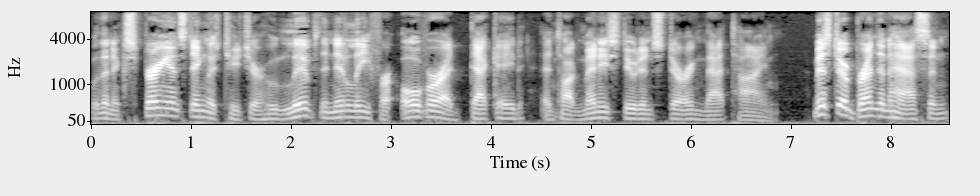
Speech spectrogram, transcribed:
with an experienced English teacher who lived in Italy for over a decade and taught many students during that time. Mr. Brendan Hasson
